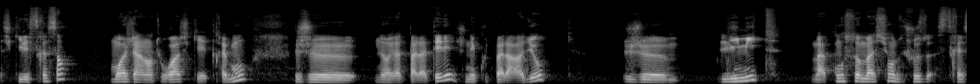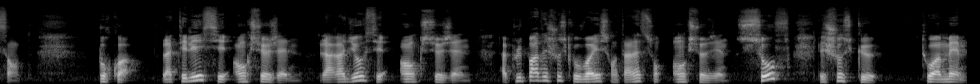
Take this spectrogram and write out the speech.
est-ce qu'il est stressant? Moi, j'ai un entourage qui est très bon. Je ne regarde pas la télé, je n'écoute pas la radio. Je limite ma consommation de choses stressantes. Pourquoi? La télé, c'est anxiogène. La radio, c'est anxiogène. La plupart des choses que vous voyez sur Internet sont anxiogènes, sauf les choses que toi-même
